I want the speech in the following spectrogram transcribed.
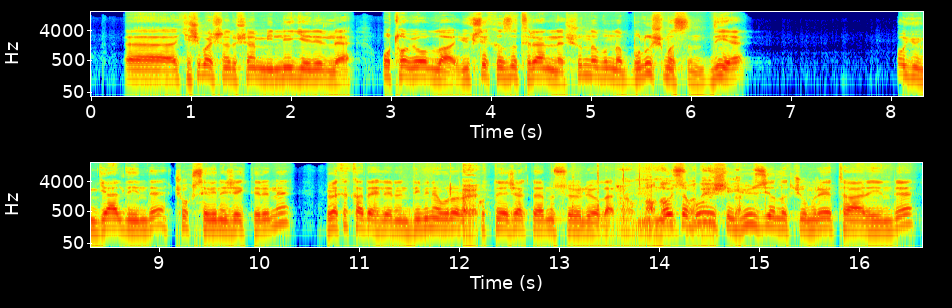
kişi başına düşen milli gelirle, otoyolla, yüksek hızlı trenle, şunla bununla buluşmasın diye o gün geldiğinde çok sevineceklerini rakı kadehlerinin dibine vurarak Evet. kutlayacaklarını söylüyorlar. ondan Oysa bu ülke değiştiler. 100 yıllık Cumhuriyet tarihinde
